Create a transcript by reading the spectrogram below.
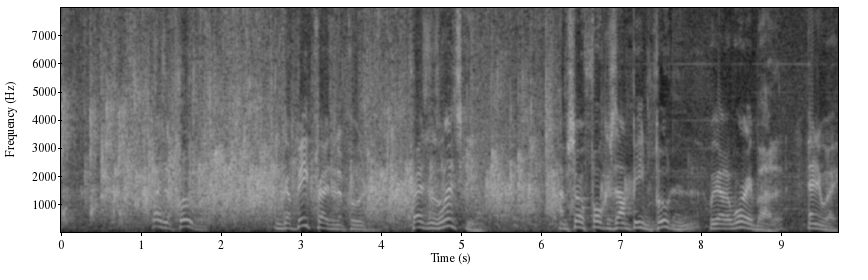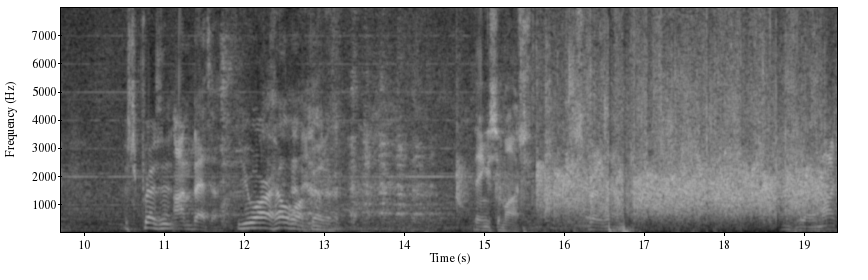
President Putin. He's going to beat President Putin. President Zelensky. I'm so focused on beating Putin, we got to worry about it. Anyway, Mr. President. I'm better. You are a hell of a lot better. Thank you so much, Mr. President. Thank you very much.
